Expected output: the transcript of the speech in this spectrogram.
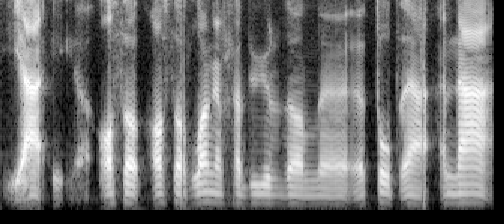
ja, als dat, als dat langer gaat duren dan tot na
